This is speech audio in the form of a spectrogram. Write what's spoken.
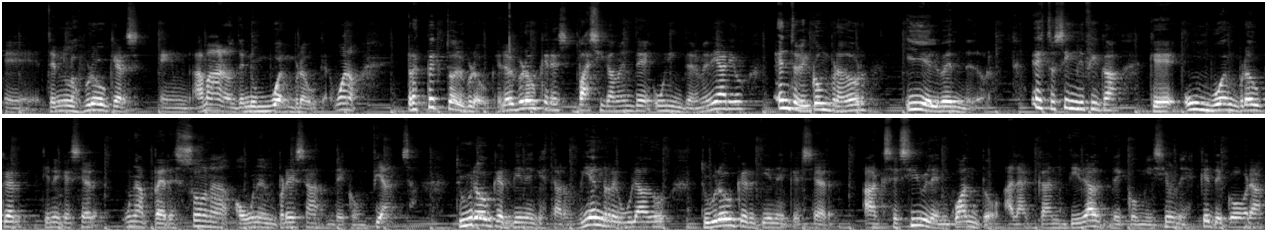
eh, tener los brokers en, a mano, tener un buen broker? Bueno, Respecto al broker, el broker es básicamente un intermediario entre el comprador y el vendedor. Esto significa que un buen broker tiene que ser una persona o una empresa de confianza. Tu broker tiene que estar bien regulado, tu broker tiene que ser accesible en cuanto a la cantidad de comisiones que te cobra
